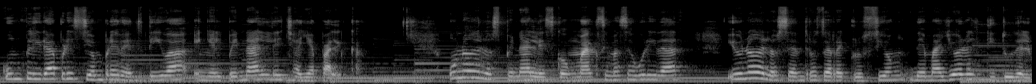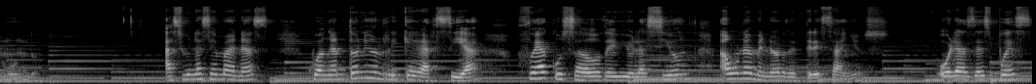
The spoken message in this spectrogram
cumplirá prisión preventiva en el penal de Chayapalca uno de los penales con máxima seguridad y uno de los centros de reclusión de mayor altitud del mundo. Hace unas semanas, Juan Antonio Enrique García fue acusado de violación a una menor de tres años. Horas después,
